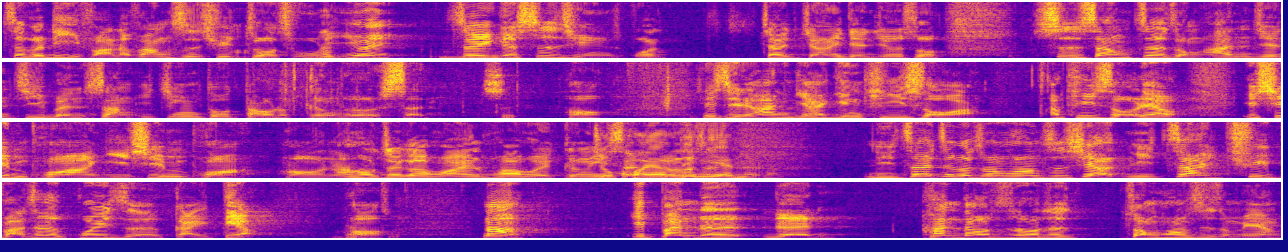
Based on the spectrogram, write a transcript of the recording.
这个立法的方式去做处理。因为这个事情，我再讲一点，就是说，事实上这种案件基本上已经都到了更二审。是，好，你几个案件已经起诉啊，啊起手了，一审判，二审判，好，然后最高法院发回更一审，就快要定验了。你在这个状况之下，你再去把这个规则改掉，好，那一般的人。看到之后的状况是怎么样？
